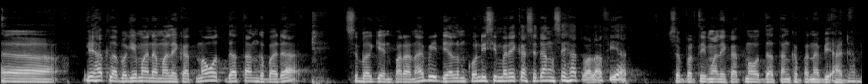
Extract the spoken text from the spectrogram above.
Uh, lihatlah bagaimana malaikat maut datang kepada sebagian para nabi dalam kondisi mereka sedang sehat walafiat. Seperti malaikat maut datang kepada Nabi Adam.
